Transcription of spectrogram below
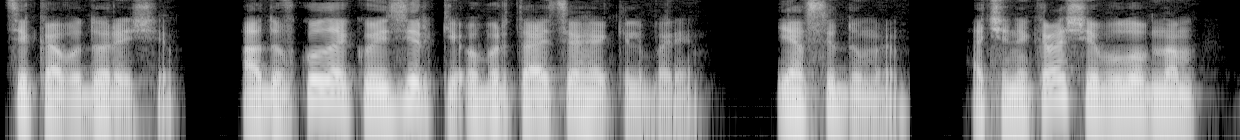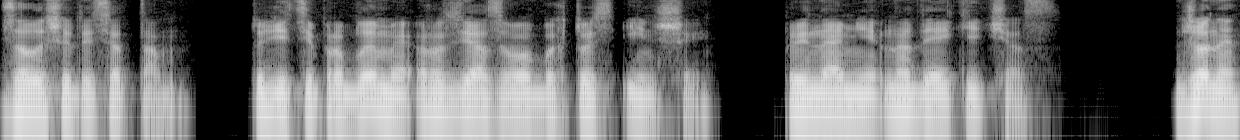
Цікаво, до речі, а довкола якої зірки обертається Гекельбері. Я все думаю, а чи не краще було б нам залишитися там? Тоді ці проблеми розв'язував би хтось інший, принаймні на деякий час. Джоне,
